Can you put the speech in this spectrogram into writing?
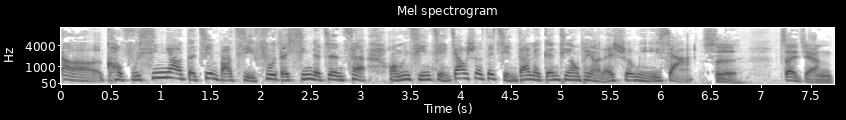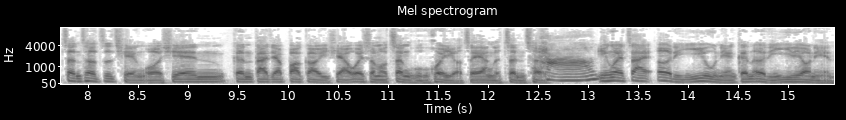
呃，口服新药的健保给付的新的政策，我们请简教授再简单的跟听众朋友来说明一下。是在讲政策之前，我先跟大家报告一下，为什么政府会有这样的政策。好，因为在二零一五年跟二零一六年，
